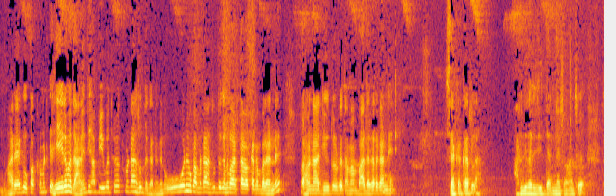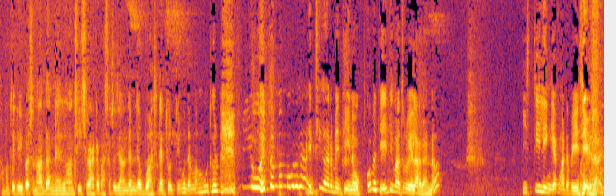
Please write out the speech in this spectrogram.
මායාවේ උපක්‍රම ටික හේරම දාන. ඉතින් අපි ඒවතර කමටහන් සුද්ධ කරනගෙන ඕනෙම කමටහන් සුද්ධ කරන වාර්තාවක් කරන් බලන්න භවනා ජීවිතවලට තමයි බාධා කරගන්න හැටි. සැක කරලා හරිද වැරදිද දන්නේ නැහැ සෝංශ සමථ දීපසනා දන්නේ නැහැ සෝංශ ඉස්සරහට පස්සට යන දැන් ඔබවහන්සේ නැතුන් තියමු දැන් මම මොකද කරන්නේ? යෝ හිට මම මොකද කරන්නේ? ඉතින් අර මේ තියෙන ඔක්කොම තීටි වතුර වෙලා ගන්නවා. ඉස්තිලිංගයක් මට පේන්නේ වෙලාවයි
